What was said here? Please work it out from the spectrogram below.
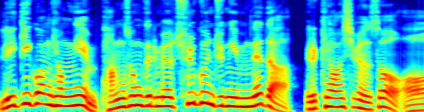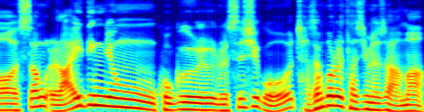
리기광 형님, 방송 들으며 출근 중입니다. 이렇게 하시면서, 어, 성, 라이딩용 고글을 쓰시고 자전거를 타시면서 아마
